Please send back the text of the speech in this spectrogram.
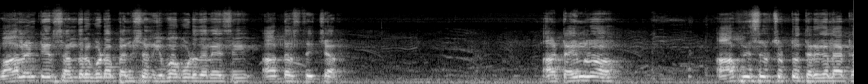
వాలంటీర్స్ అందరూ కూడా పెన్షన్ ఇవ్వకూడదనేసి ఆర్డర్స్ తెచ్చారు. ఆ టైంలో ఆఫీసుల చుట్టూ తిరగలేక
